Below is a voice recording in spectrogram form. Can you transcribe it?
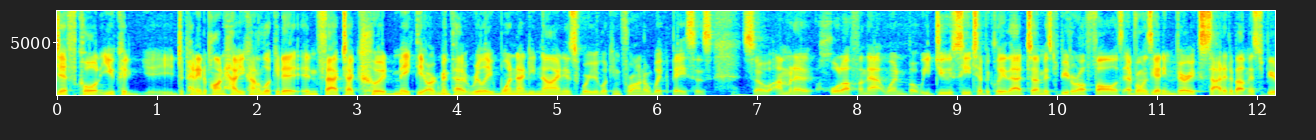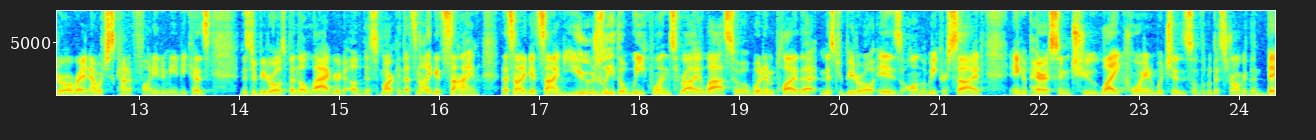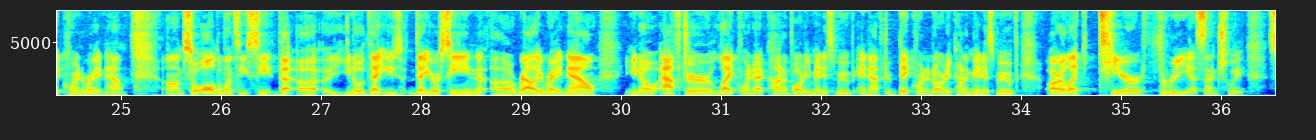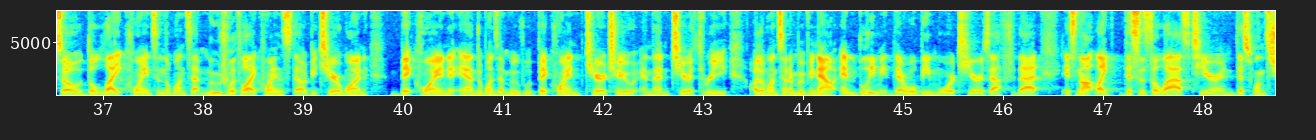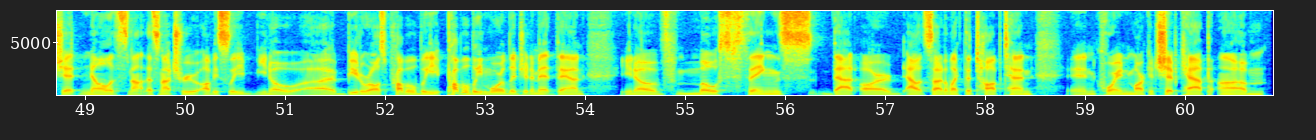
difficult. You could, depending upon how you kind of look at it. In fact, I could make the argument that really 199 is where you're looking for on a wick basis. So I'm going to hold off on that one. But we do see typically that uh, Mr. Buterin falls. Everyone's getting very excited about Mr. Buterin right now, which is kind of funny to me because Mr. Buterin has been the laggard of this market. That's not a good sign. That's not a good sign. Usually the weak ones rally last. So it would imply that Mr. Buterin is on the weaker side in comparison to Litecoin, which is a little bit stronger than Bitcoin right now. Um, so all the ones that you see that uh, you know that you that you're seeing uh, rally right now you know, after Litecoin had kind of already made its move and after Bitcoin had already kind of made its move are like tier three essentially. So the Litecoins and the ones that moved with Litecoins, that would be tier one, Bitcoin and the ones that moved with Bitcoin, tier two, and then tier three are the ones that are moving now. And believe me, there will be more tiers after that. It's not like this is the last tier and this one's shit. No, it's not. That's not true. Obviously, you know, uh, Buterin is probably probably more legitimate than you know most things that are outside of like the top 10 in coin market ship cap. Um,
